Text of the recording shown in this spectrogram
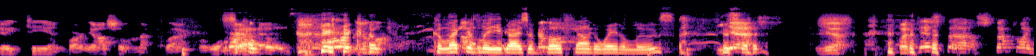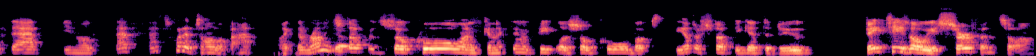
JT and Bart Yasso on that plaque. But we're Yeah, working- it is. we're working Co- Collectively, you guys have both found a way to lose. Is that- Yes, yes. But just uh, stuff like that, you know, that that's what it's all about. Like the running Yeah. stuff is so cool, and connecting with people is so cool. But the other stuff you get to do, JT's always surfing, so I'm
